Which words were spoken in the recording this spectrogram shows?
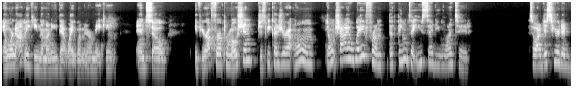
and we're not making the money that white women are making. And so if you're up for a promotion, just because you're at home, don't shy away from the things that you said you wanted. So I'm just here to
